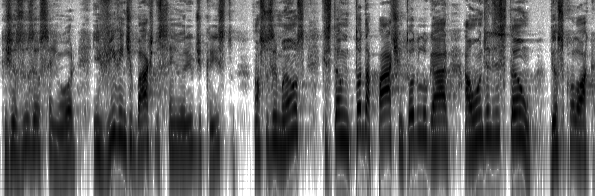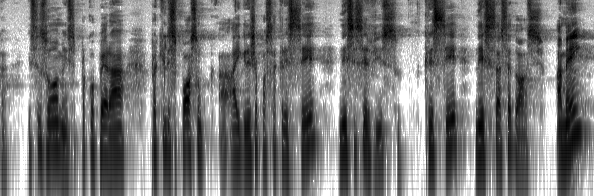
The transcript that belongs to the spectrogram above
que Jesus é o Senhor e vivem debaixo do senhorio de Cristo. Nossos irmãos que estão em toda parte, em todo lugar, aonde eles estão, Deus coloca esses homens para cooperar, para que eles possam, a, a igreja possa crescer nesse serviço, crescer nesse sacerdócio. Amém?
